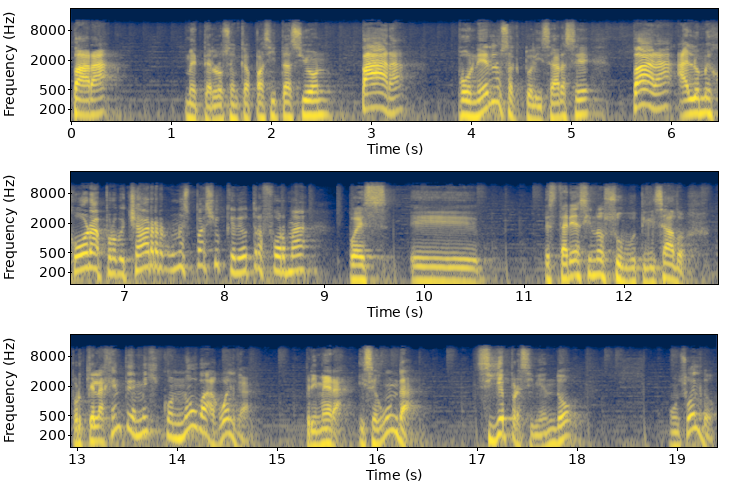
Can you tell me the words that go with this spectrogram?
para meterlos en capacitación, para ponerlos a actualizarse, para a lo mejor aprovechar un espacio que de otra forma, pues, eh, estaría siendo subutilizado. Porque la gente de México no va a huelga, primera. Y segunda, sigue percibiendo un sueldo.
